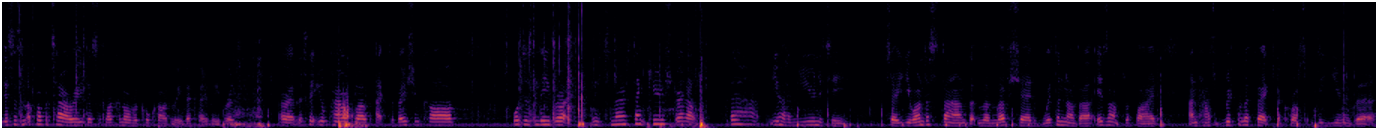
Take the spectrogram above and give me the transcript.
This isn't a proper tarot read, this is like an oracle card read, okay, Libras? Alright, let's get your Power of Love activation card. What does Libra need to know? Thank you, straight out. Ah, you have unity. So you understand that the love shared with another is amplified and has ripple effect across the universe.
